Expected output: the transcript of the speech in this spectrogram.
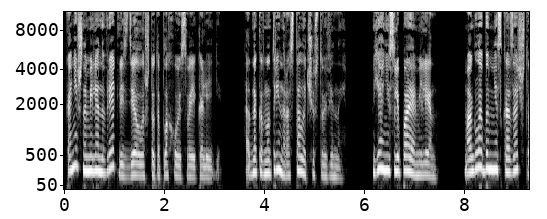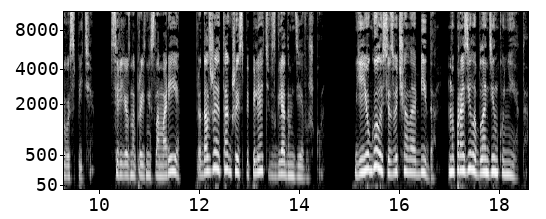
Конечно, Милена вряд ли сделала что-то плохое своей коллеге, однако внутри нарастало чувство вины. «Я не слепая, Милен. Могла бы мне сказать, что вы спите», — серьезно произнесла Мария, продолжая также испепелять взглядом девушку. В ее голосе звучала обида, но поразила блондинку не это.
